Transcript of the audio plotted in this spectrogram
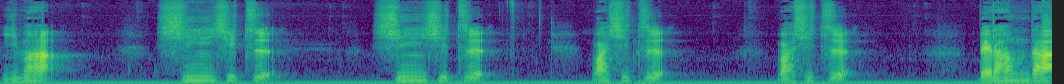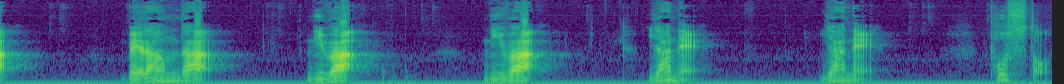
今、寝室、寝室、和室、和室、ベランダ、ベランダ、庭、庭、屋根、屋根、ポスト、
